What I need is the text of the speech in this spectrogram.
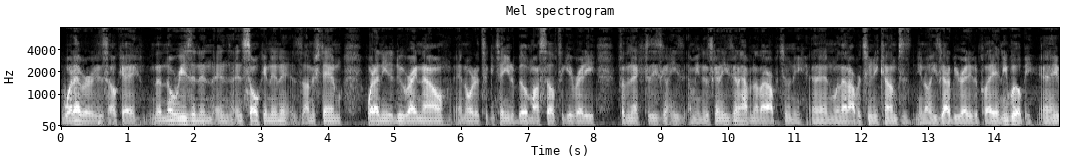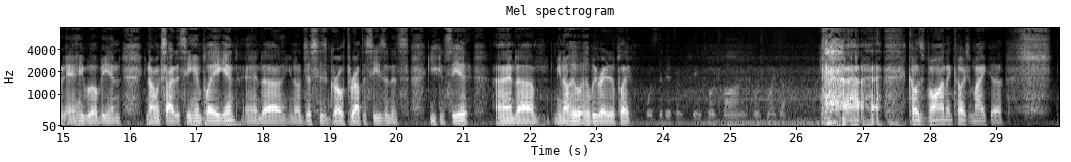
whatever is okay. No reason in, in, in sulking in it is understand what I need to do right now in order to continue to build myself to get ready for the next. Because he's gonna, he's I mean, there's gonna he's gonna have another opportunity, and when that opportunity comes, you know, he's got to be ready to play, and he will be, and he, and he will be, and you know, I'm excited to see him play again, and uh, you know, just his growth throughout the season, it's you can see it, and uh, you know, he'll he'll be ready to play. What's the difference between Coach Von and Coach Micah? Coach Von and Coach Micah.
